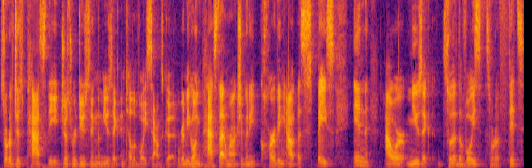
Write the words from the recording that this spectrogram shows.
sort of just past the, just reducing the music until the voice sounds good. We're to be going past that and we're actually to be carving out a space in our music so that the voice sort of fits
